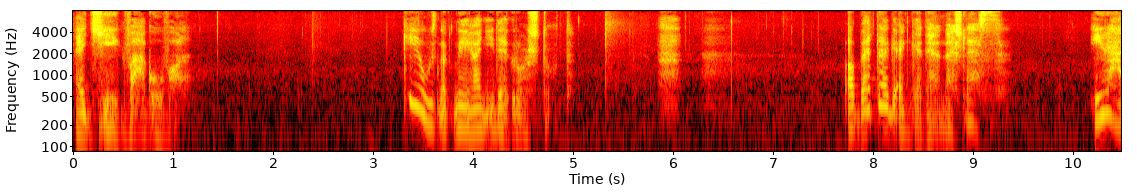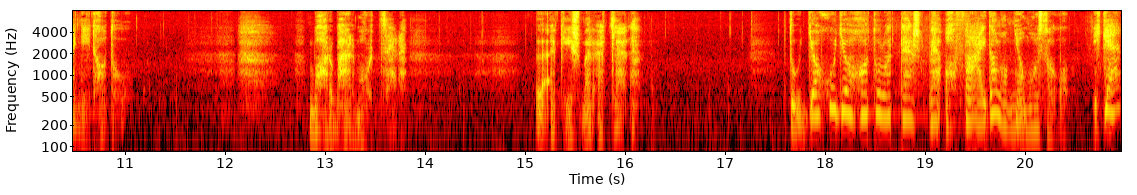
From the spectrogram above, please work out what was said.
egy jégvágóval. Kihúznak néhány idegrostot. A beteg engedelmes lesz. Irányítható. Barbár módszer. Lelkiismeretlen. Tudja, hogyan hatol a testbe a fájdalomnyomozó? Igen?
